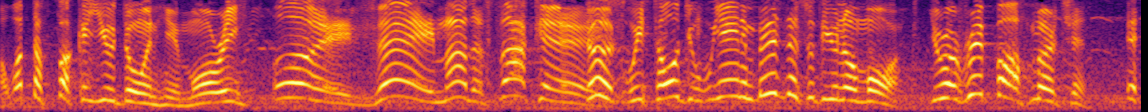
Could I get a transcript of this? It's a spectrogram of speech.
Uh, what the fuck are you doing here, Mori? Oy vey, motherfuckers! Dude, we told you we ain't in business with you no more. You're a rip-off merchant.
